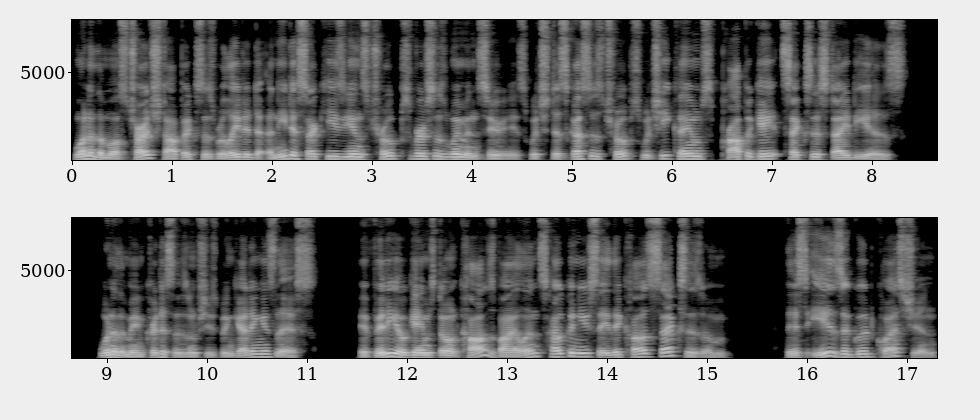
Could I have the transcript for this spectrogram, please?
One of the most charged topics is related to Anita Sarkeesian's Tropes vs. Women series, which discusses tropes which she claims propagate sexist ideas. One of the main criticisms she's been getting is this. If video games don't cause violence, how can you say they cause sexism? This is a good question.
